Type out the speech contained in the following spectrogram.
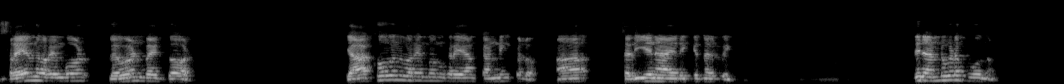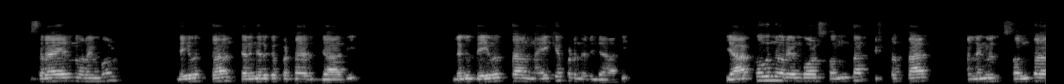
ഇസ്രായേൽ എന്ന് പറയുമ്പോൾ ഗവേൺ ബൈ ഗോഡ് യാക്കോവ് എന്ന് പറയുമ്പോൾ നമുക്കറിയാം കണ്ണിങ് ആ ചതിയനായിരിക്കുന്ന ഒരു വ്യക്തി. ഇത് രണ്ടും കൂടെ പോകുന്നുണ്ട്. ഇസ്രായേൽ എന്ന് പറയുമ്പോൾ ദൈവത്താൽ തിരഞ്ഞെടുക്കപ്പെട്ട ഒരു ജാതി അല്ലെങ്കിൽ ദൈവത്താൽ നയിക്കപ്പെടുന്ന ഒരു ജാതി. യാക്കോവ് എന്ന് പറയുമ്പോൾ സ്വന്തം ഇഷ്ടത്താൽ അല്ലെങ്കിൽ സ്വന്തം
